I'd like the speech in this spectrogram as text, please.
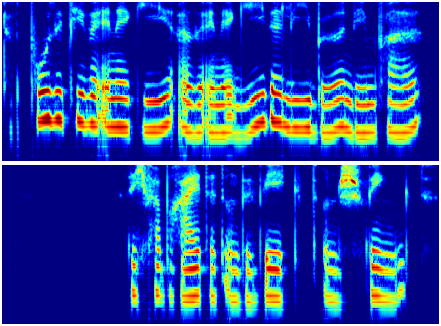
dass positive Energie, also Energie der Liebe in dem Fall, sich verbreitet und bewegt und schwingt.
